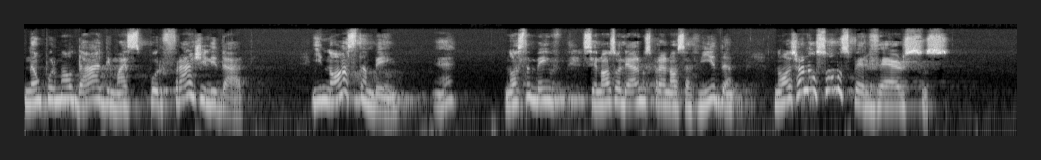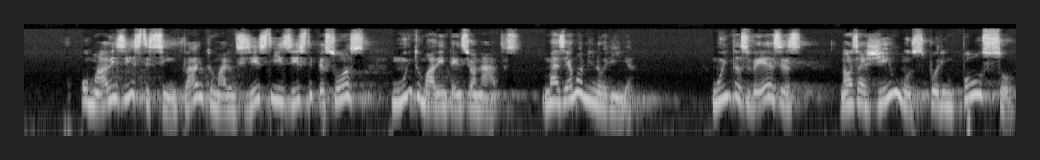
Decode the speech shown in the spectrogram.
não por maldade, mas por fragilidade. E nós também, né? Nós também, se nós olharmos para a nossa vida, nós já não somos perversos. O mal existe, sim, claro que o mal existe e existem pessoas muito mal intencionadas, mas é uma minoria. Muitas vezes nós agimos por impulso,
